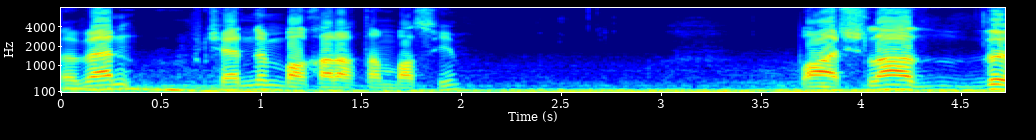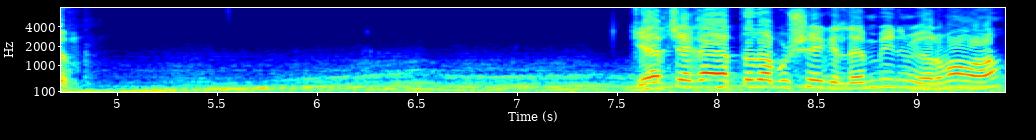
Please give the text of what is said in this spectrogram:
Ve Ben kendim bakaraktan basayım. Başladım. Gerçek hayatta da bu şekilde mi bilmiyorum ama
